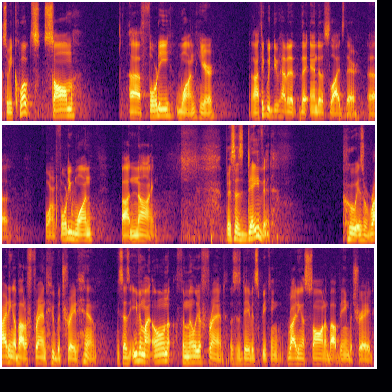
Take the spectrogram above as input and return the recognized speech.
So he quotes Psalm uh, 41 here. Uh, I think we do have it at the end of the slides there uh, for him. 41 uh, 9. This is David who is writing about a friend who betrayed him. He says, Even my own familiar friend, this is David speaking, writing a song about being betrayed.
